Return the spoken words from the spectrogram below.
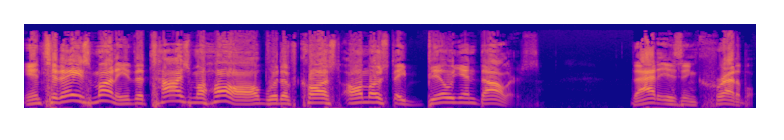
In today's money, the Taj Mahal would have cost almost a billion dollars. That is incredible.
